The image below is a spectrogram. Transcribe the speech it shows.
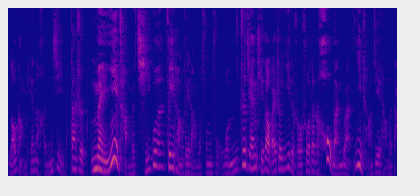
老港片的痕迹，但是每一场的奇观非常非常的丰富。我们之前提到《白蛇一》的时候说它是后半段一场接一场的打，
